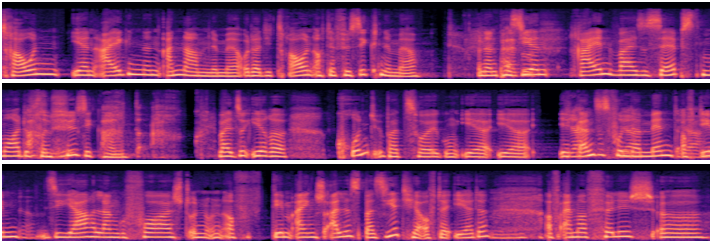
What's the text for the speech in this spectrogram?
trauen ihren eigenen Annahmen nicht mehr oder die trauen auch der Physik nicht mehr. Und dann passieren also, reihenweise Selbstmorde von Physikern. Ach, ach weil so ihre Grundüberzeugung, ihr, ihr, ihr ja, ganzes Fundament, ja, auf dem ja. sie jahrelang geforscht und, und auf dem eigentlich alles basiert hier auf der Erde, mhm. auf einmal völlig äh, ad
